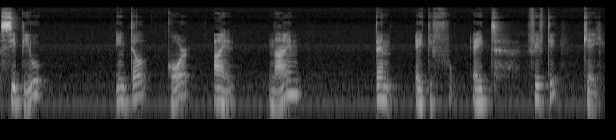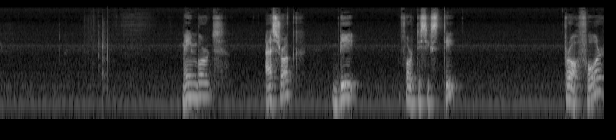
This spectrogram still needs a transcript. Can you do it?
CPU Intel Core i9 1080K mainboard ASRock B460 Pro 4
